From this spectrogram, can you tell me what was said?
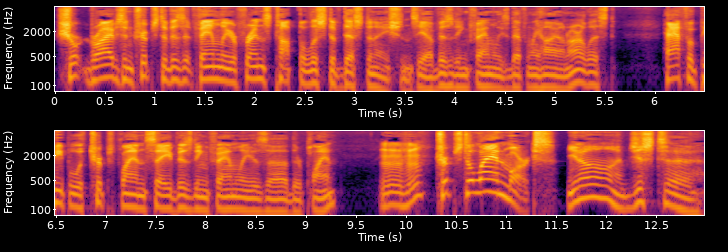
Short drives and trips to visit family or friends top the list of destinations. Yeah, visiting family is definitely high on our list. Half of people with trips planned say visiting family is uh, their plan. Mm-hmm. Trips to landmarks. You know, I've just uh,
